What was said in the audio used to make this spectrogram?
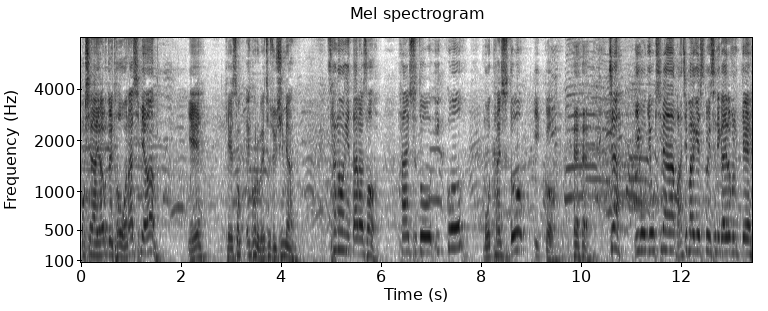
혹시나 여러분들이 더 원하시면 예 계속 앵콜을 외쳐 주시면 상황에 따라서 할 수도 있고 못할 수도 있고 자 이 곡이 혹시나 마지막일 수도 있으니까 여러분께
